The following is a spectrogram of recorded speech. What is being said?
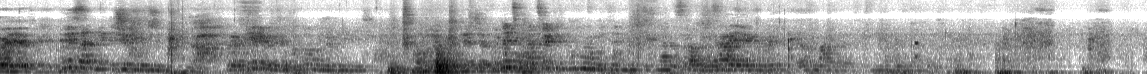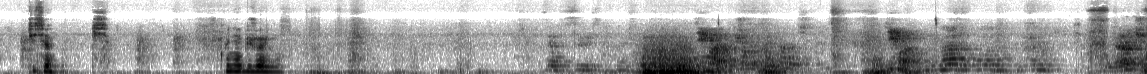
Ой, это... Высохнет еще хуже. Проверивать, а потом уже бить. А у него как я тебе Вот эти отеки трудно будет забить, их надо сразу. Да, я и говорю, размазывать. Кися, кися. Только не обижай его. Дима, ты что надо, холодно. короче,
